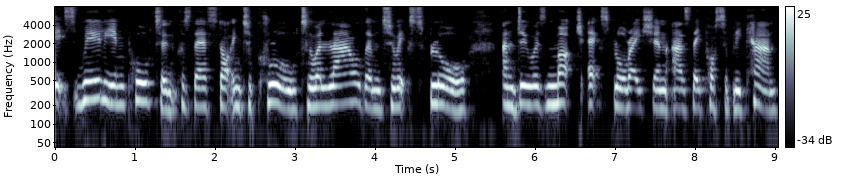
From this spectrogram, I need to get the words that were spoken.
it's really important because they're starting to crawl to allow them to explore and do as much exploration as they possibly can.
